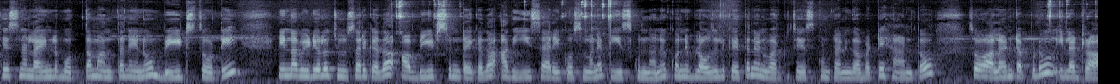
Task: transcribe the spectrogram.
చేసిన లైన్లు మొత్తం అంతా నేను బీడ్స్ తోటి నిన్న వీడియోలో చూసారు కదా ఆ బీడ్స్ ఉంటాయి కదా అది ఈ శారీ కోసమనే తీసుకున్నాను. కొన్ని బ్లౌజులకి అయితే నేను వర్క్ చేసుకుంటాను కాబట్టి హ్యాండ్తో. సో అలాంటప్పుడు ఇలా డ్రా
